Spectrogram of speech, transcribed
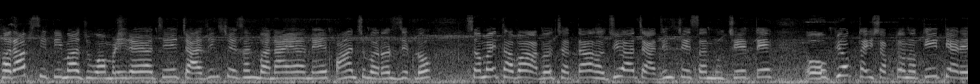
ખરાબ સ્થિતિમાં જોવા મળી રહ્યા છે. ચાર્જિંગ સ્ટેશન બનાવ્યાને પાંચ વર્ષ જેટલો સમય થવા આવ્યો છતાં હજુ આ ચાર્જિંગ સ્ટેશનનું છે તે ઉપયોગ થઈ શકતો નથી, ત્યારે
